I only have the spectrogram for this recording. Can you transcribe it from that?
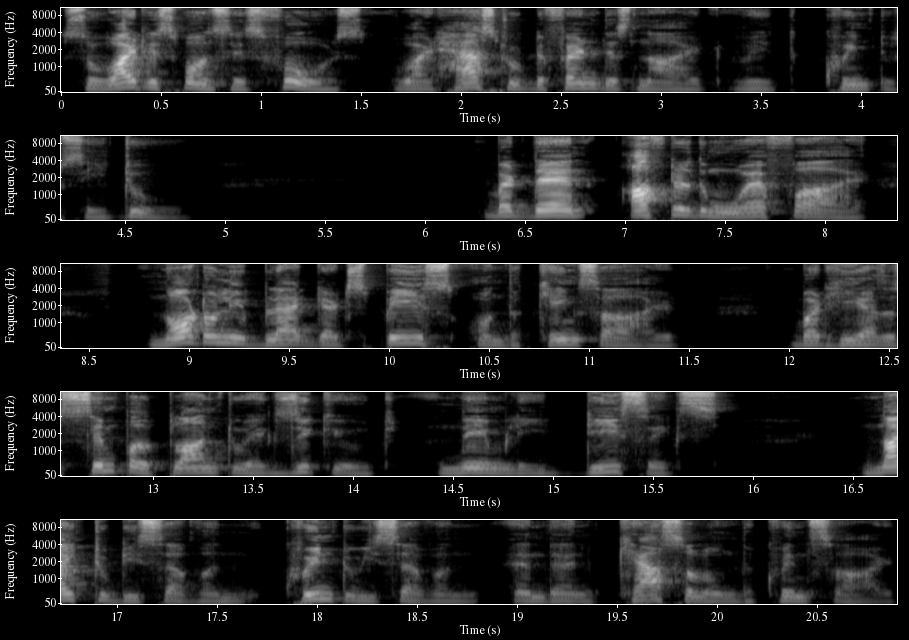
So white response is force. White has to defend this knight with queen to c2. But then after the move f5, not only black gets space on the king side, but he has a simple plan to execute, namely d6, knight to d7, queen to e7, and then castle on the queen side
